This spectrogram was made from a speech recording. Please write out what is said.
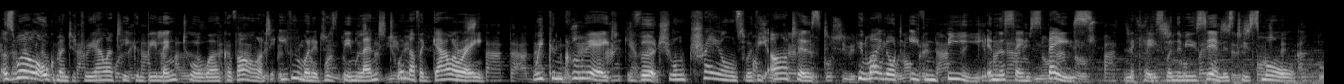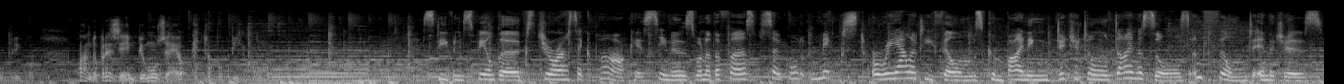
As well, augmented reality can be linked to a work of art even when it has been lent to another gallery. We can create virtual trails with the artist who might not even be in the same space, in the case when the museum is too small quando per esempio un museo è troppo piccolo. Steven Spielberg's Jurassic Park is seen as one of the first so-called mixed reality films combining digital dinosaurs and filmed images.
